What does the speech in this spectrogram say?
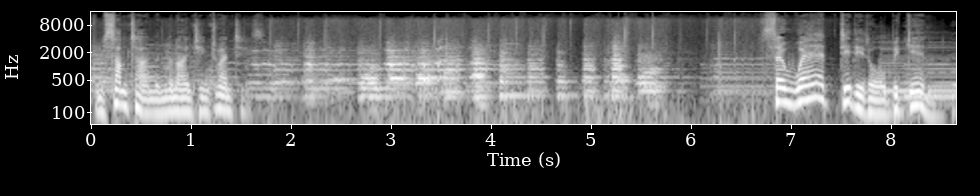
from sometime in the 1920s. So, where did it all begin?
